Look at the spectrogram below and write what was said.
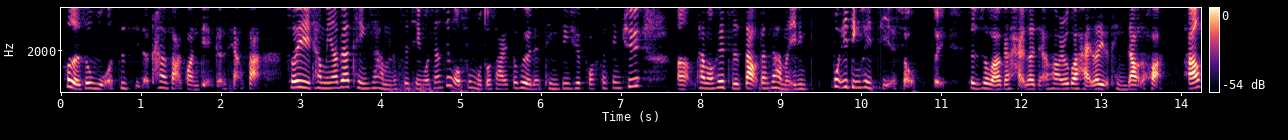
或者是我自己的看法、观点跟想法，所以他们要不要听是他们的事情。我相信我父母多少还是会有点听进去、process 进去，嗯，他们会知道，但是他们一定不一定会接受。对，这就是我要跟海乐讲的话。如果海乐有听到的话，好，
